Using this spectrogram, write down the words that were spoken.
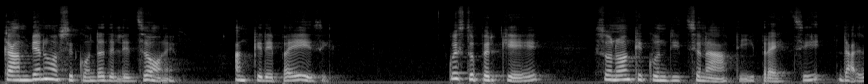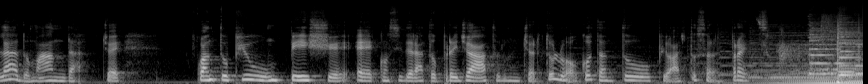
cambiano a seconda delle zone, anche dei paesi. Questo perché sono anche condizionati i prezzi dalla domanda, cioè quanto più un pesce è considerato pregiato in un certo luogo, tanto più alto sarà il prezzo.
